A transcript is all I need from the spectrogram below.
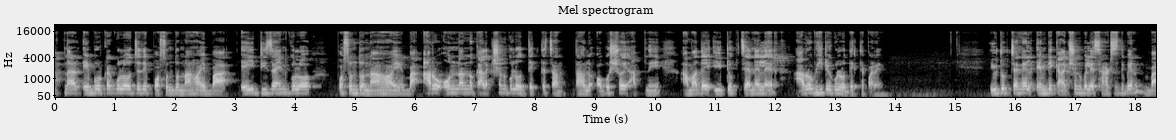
আপনার এই বোরকাগুলো যদি পছন্দ না হয় বা এই ডিজাইনগুলো পছন্দ না হয় বা আরও অন্যান্য কালেকশনগুলো দেখতে চান, তাহলে অবশ্যই আপনি আমাদের ইউটিউব চ্যানেলের আরও ভিডিওগুলো দেখতে পারেন। ইউটিউব চ্যানেল এমডি কালেকশন বলে সার্চ দিবেন বা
